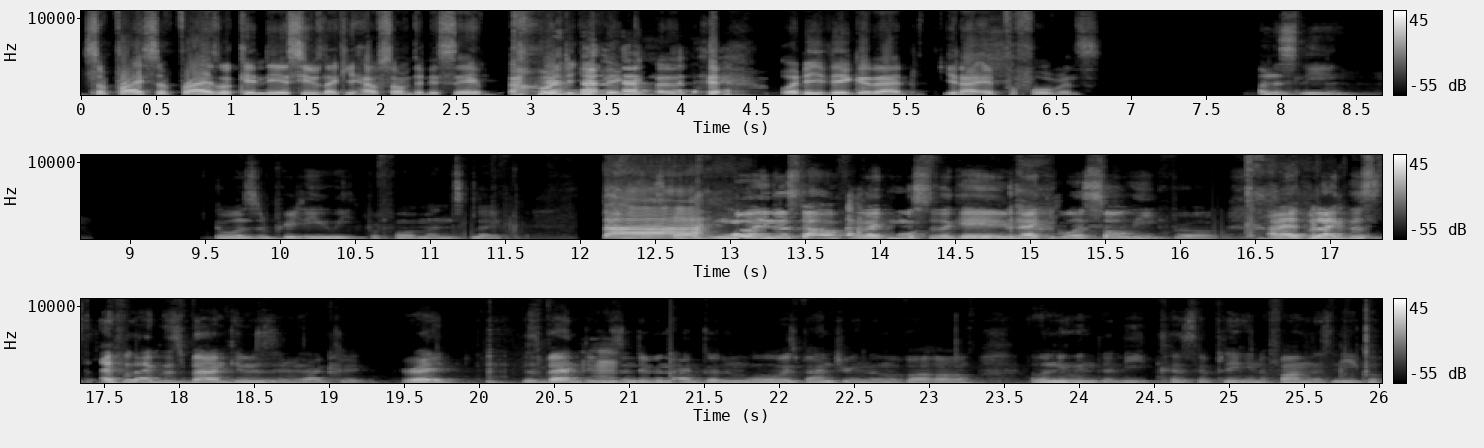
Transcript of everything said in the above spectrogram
Surprise, surprise. It seems like you have something to say. what did you think? uh, what do you think of that United performance? Honestly, it was a pretty weak performance. Like Ah, no, in the start of like most of the game, like it was so weak, bro. And I feel like this, I feel like this Bayern team isn't even that good, right? This Bayern team Mhm. isn't even that good, and we're always bantering them about how they only win the league because they're playing in the Farmers League or,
